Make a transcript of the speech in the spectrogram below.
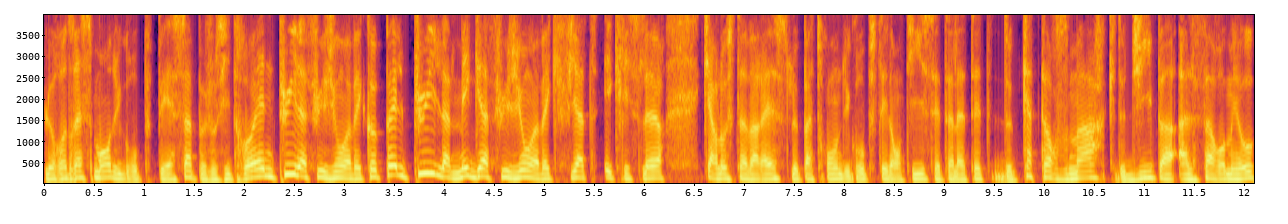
le redressement du groupe PSA Peugeot Citroën, puis la fusion avec Opel, puis la méga fusion avec Fiat et Chrysler. Carlos Tavares, le patron du groupe Stellantis, est à la tête de 14 marques, de Jeep à Alfa Romeo.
